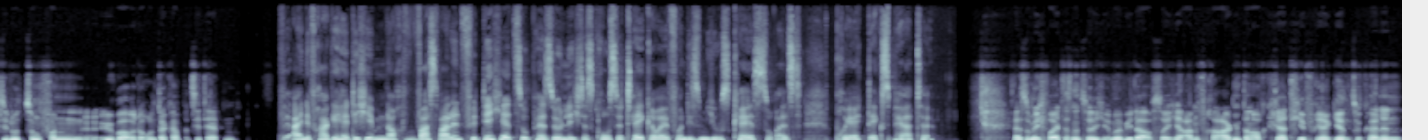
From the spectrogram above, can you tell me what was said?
die Nutzung von Über- oder Unterkapazitäten. Eine Frage hätte ich eben noch. Was war denn für dich jetzt so persönlich das große Takeaway von diesem Use Case, so als Projektexperte? Also mich freut es natürlich immer wieder auf solche Anfragen dann auch kreativ reagieren zu können.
